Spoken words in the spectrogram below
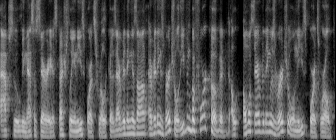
absolutely necessary, especially in the esports world, because everything is on everything's virtual. Even before COVID, almost everything was virtual in the esports world,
